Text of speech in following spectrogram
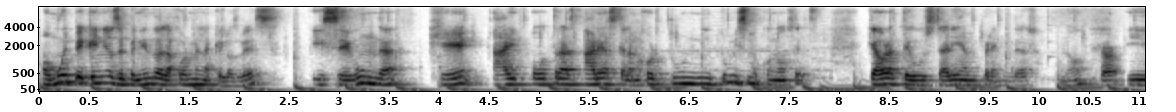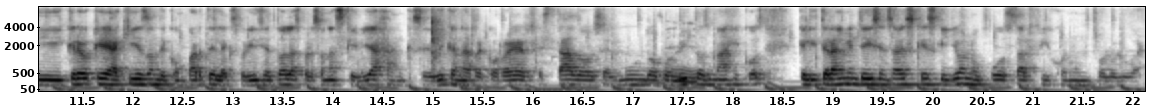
o muy pequeños dependiendo de la forma en la que los ves. Y segunda, que hay otras áreas que a lo mejor tú ni tú mismo conoces que ahora te gustaría emprender, ¿no? Y creo que aquí es donde comparte la experiencia de todas las personas que viajan, que se dedican a recorrer estados, el mundo, pueblitos mágicos, que literalmente dicen, ¿sabes qué? Es que yo no puedo estar fijo en un solo lugar.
